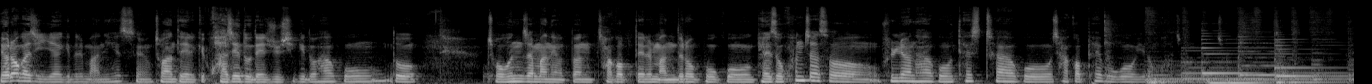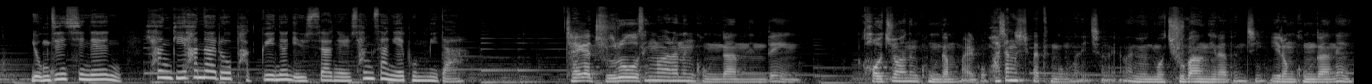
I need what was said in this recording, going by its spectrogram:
여러 가지 이야기들을 많이 했어요. 저한테 이렇게 과제도 내주시기도 하고 또 저 혼자만의 어떤 작업대를 만들어 보고 계속 혼자서 훈련하고 테스트하고 작업해 보고 이런 과정이죠. 용진 씨는 향기 하나로 바뀌는 일상을 상상해 봅니다. 자기가 주로 생활하는 공간인데 거주하는 공간 말고 화장실 같은 공간 있잖아요. 아니면 뭐 주방이라든지 이런 공간에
